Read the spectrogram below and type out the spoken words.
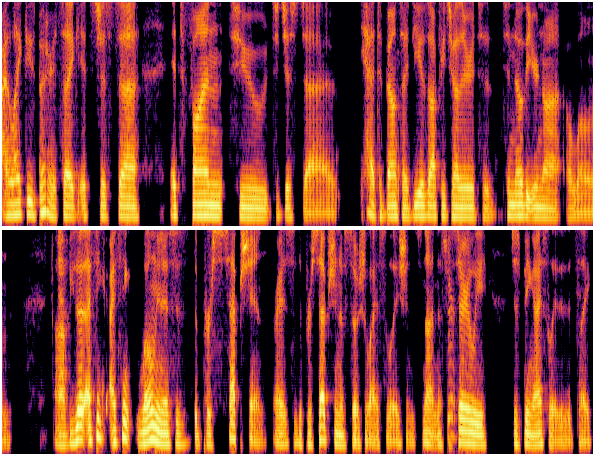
I like these better. It's like it's just uh, it's fun to to just uh, yeah to bounce ideas off each other to to know that you're not alone uh, yeah. because I think I think loneliness is the perception right it's the perception of social isolation it's not necessarily sure. just being isolated it's like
